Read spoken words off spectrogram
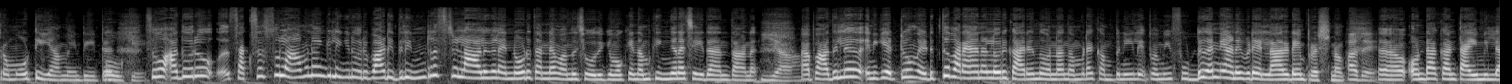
പ്രൊമോട്ട് ചെയ്യാൻ വേണ്ടിയിട്ട്. സോ അതൊരു സക്സസ്ഫുൾ ആവണമെങ്കിൽ ഇങ്ങനെ ഒരുപാട് ഇതിൽ ഇൻട്രസ്റ്റ് ഉള്ള ആളുകൾ എന്നോട് തന്നെ വന്ന് ചോദിക്കും ഓക്കെ നമുക്ക് ഇങ്ങനെ ചെയ്താൽ എന്താണ്. അപ്പൊ അതിൽ എനിക്ക് ഏറ്റവും എടുത്തു പറയാനുള്ള ഒരു കാര്യം എന്ന് പറഞ്ഞാൽ നമ്മുടെ കമ്പനിയിൽ ഇപ്പം ഈ ഫുഡ് തന്നെയാണ് ഇവിടെ എല്ലാവരുടെയും പ്രശ്നം. ഉണ്ടാക്കാൻ ടൈമില്ല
